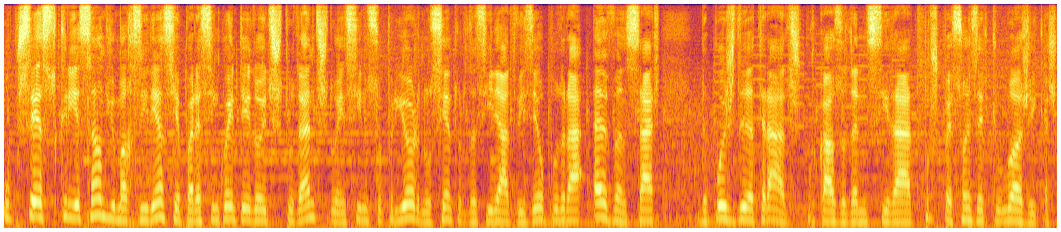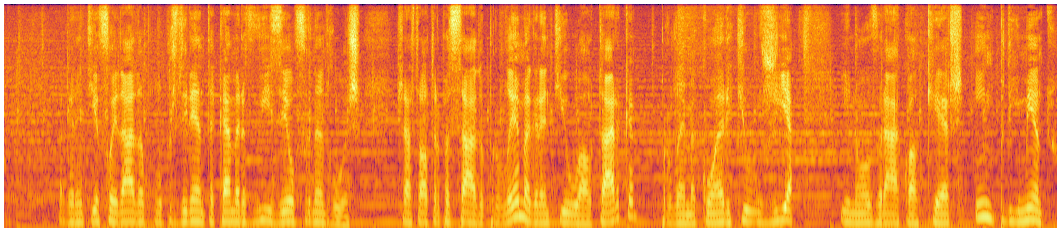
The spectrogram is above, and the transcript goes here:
O processo de criação de uma residência para 52 estudantes do ensino superior no centro da cidade de Viseu poderá avançar depois de atrasos por causa da necessidade de prospecções arqueológicas. A garantia foi dada pelo presidente da Câmara de Viseu, Fernando Ruas. Já está ultrapassado o problema, garantiu o autarca, problema com a arqueologia e não haverá qualquer impedimento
